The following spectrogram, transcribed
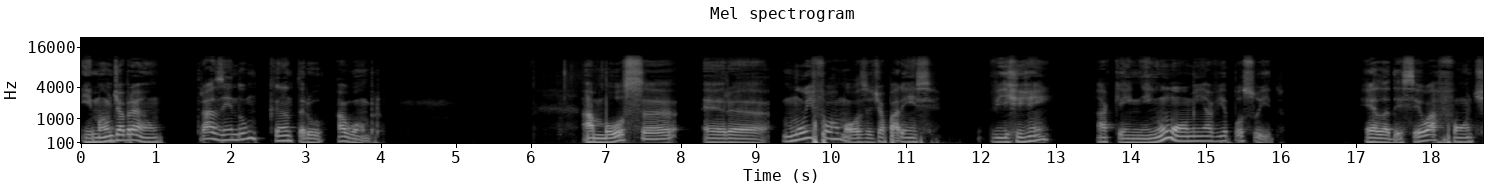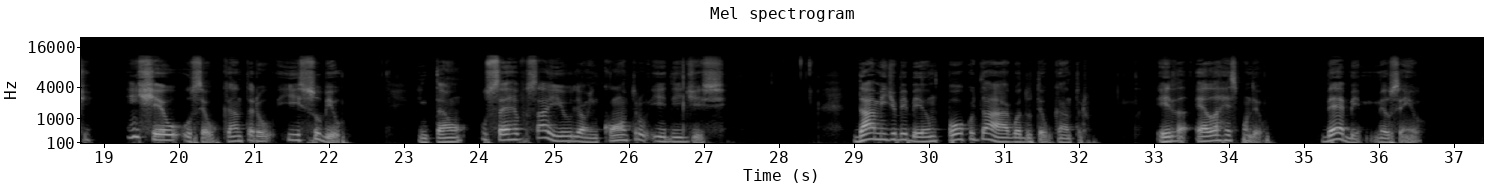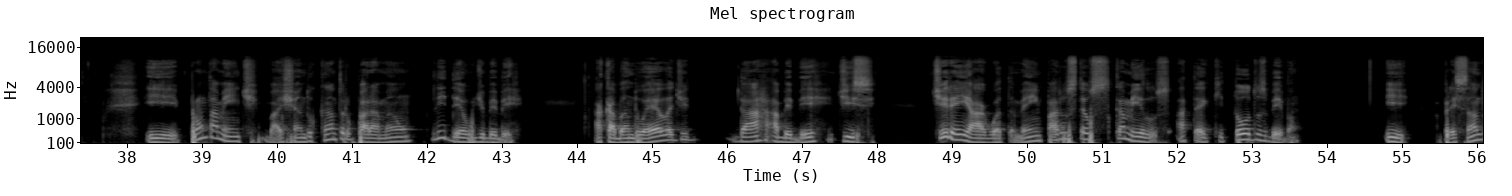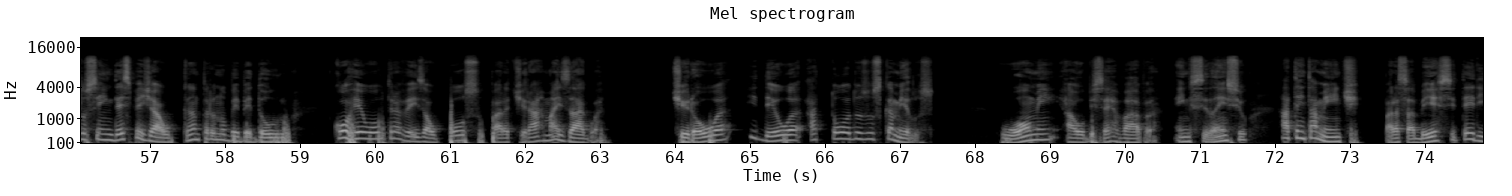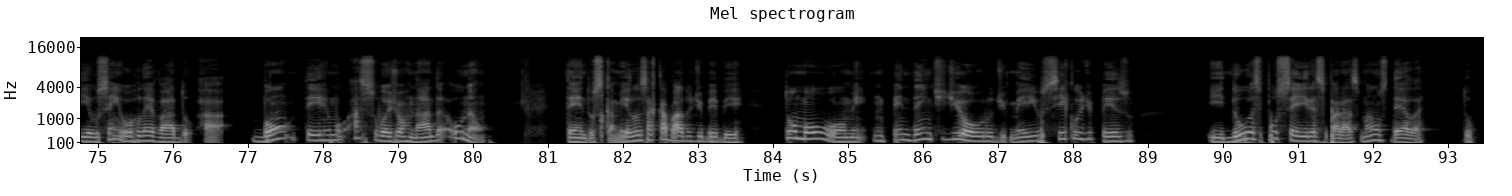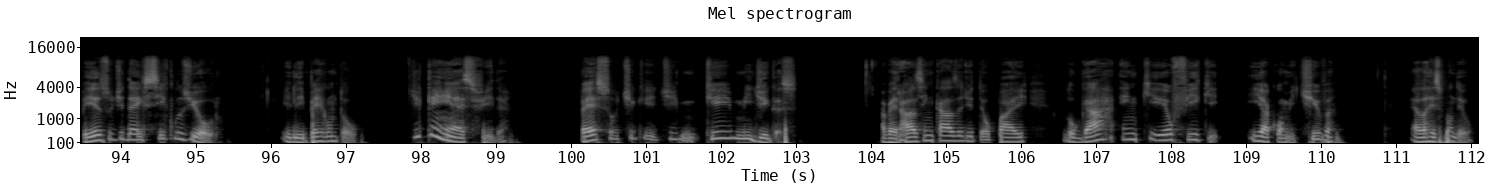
irmão de Abraão, trazendo um cântaro ao ombro. A moça era muito formosa de aparência, virgem a quem nenhum homem havia possuído. Ela desceu à fonte encheu o seu cântaro e subiu. Então o servo saiu-lhe ao encontro e lhe disse: Dá-me de beber um pouco da água do teu cântaro. Ela, ela respondeu: Bebe, meu senhor. E prontamente, baixando o cântaro para a mão, lhe deu de beber. Acabando ela de dar a beber, disse: Tirei água também para os teus camelos, até que todos bebam. E, apressando-se em despejar o cântaro no bebedouro, correu outra vez ao poço para tirar mais água. Tirou-a e deu-a a todos os camelos. O homem a observava em silêncio atentamente para saber se teria o Senhor levado a bom termo a sua jornada ou não. Tendo os camelos acabado de beber, tomou o homem um pendente de ouro de meio ciclo de peso e duas pulseiras para as mãos dela, do peso de dez ciclos de ouro. E lhe perguntou: De quem és, filha? Peço-te que, que me digas. Haverás em casa de teu pai lugar em que eu fique e a comitiva? Ela respondeu:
